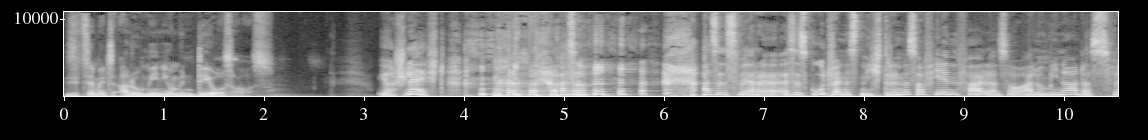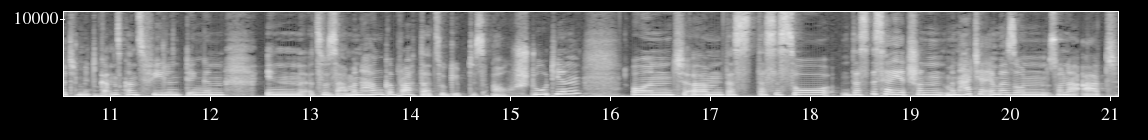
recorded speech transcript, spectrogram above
wie sieht es denn mit Aluminium in Deos aus? Ja, schlecht. also, also es wäre, es ist gut, wenn es nicht drin ist auf jeden Fall. Also Alumina, das wird mit ganz, ganz vielen Dingen in Zusammenhang gebracht. Dazu gibt es auch Studien. Und ähm, das, das ist so, das ist ja jetzt schon, man hat ja immer so, ein, so eine Art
